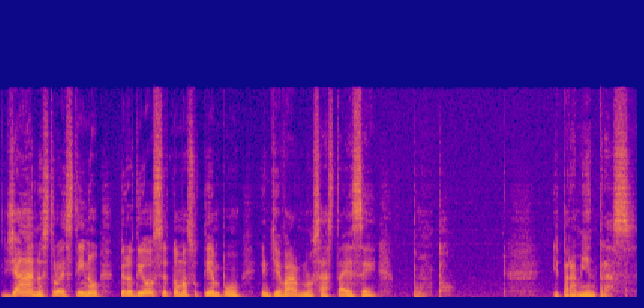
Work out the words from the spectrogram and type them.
ya a nuestro destino, pero Dios se toma su tiempo en llevarnos hasta ese punto. Y para mientras,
